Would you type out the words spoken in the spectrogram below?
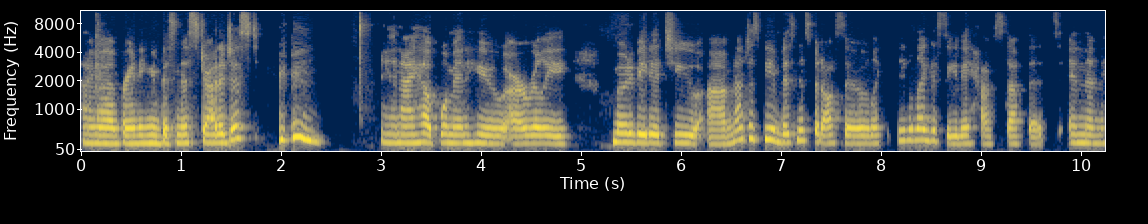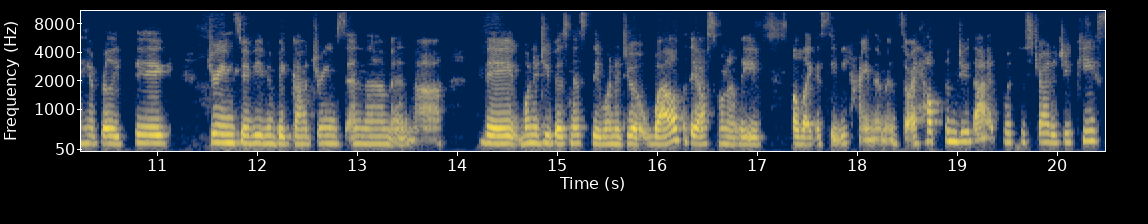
I'm a branding and business strategist, and I help women who are really motivated to um, not just be in business but also like leave a legacy. They have stuff that's in them. They have really big dreams maybe even big god dreams in them. And uh, they want to do business. They want to do it well but they also want to leave a legacy behind them. And so i help them do that with the strategy piece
